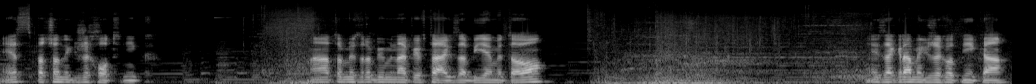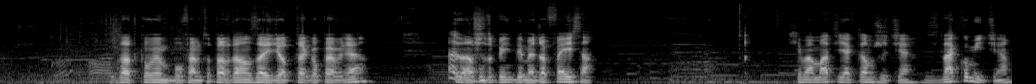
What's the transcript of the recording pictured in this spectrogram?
Jest spaczony grzechotnik. A to my zrobimy najpierw tak, zabijemy to. No I zagramy grzechotnika. Dodatkowym buffem. Co prawda on zejdzie od tego pewnie. Ale zawsze to 5 damage'a face'a. Siema Mati, jak tam życie? Znakomicie.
